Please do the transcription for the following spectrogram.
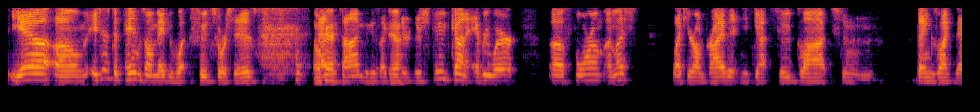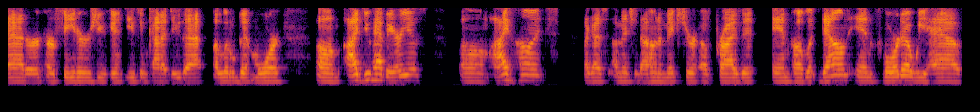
Yeah, um, it just depends on maybe what the food source is okay. at the time because, like I said, there, there's food kind of everywhere uh, for them, unless like you're on private and you've got food plots and things like that, or, or feeders. You can you can kind of do that a little bit more. Um, I do have areas. Um, I hunt like I, I mentioned, I hunt a mixture of private and public. Down in Florida, we have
